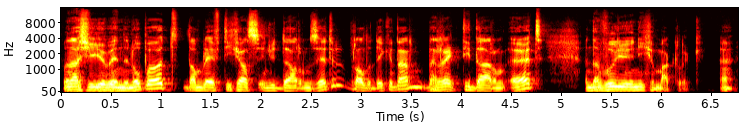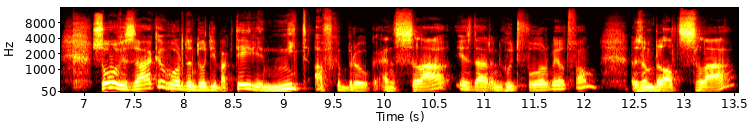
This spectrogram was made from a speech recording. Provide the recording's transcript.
Want als je je winden ophoudt, dan blijft die gas in je darm zitten, vooral de dikke darm. Dan rekt die darm uit en dan voel je je niet gemakkelijk. Hè. Sommige zaken worden door die bacteriën niet afgebroken. En sla is daar een goed voorbeeld van. Dus een blad sla,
